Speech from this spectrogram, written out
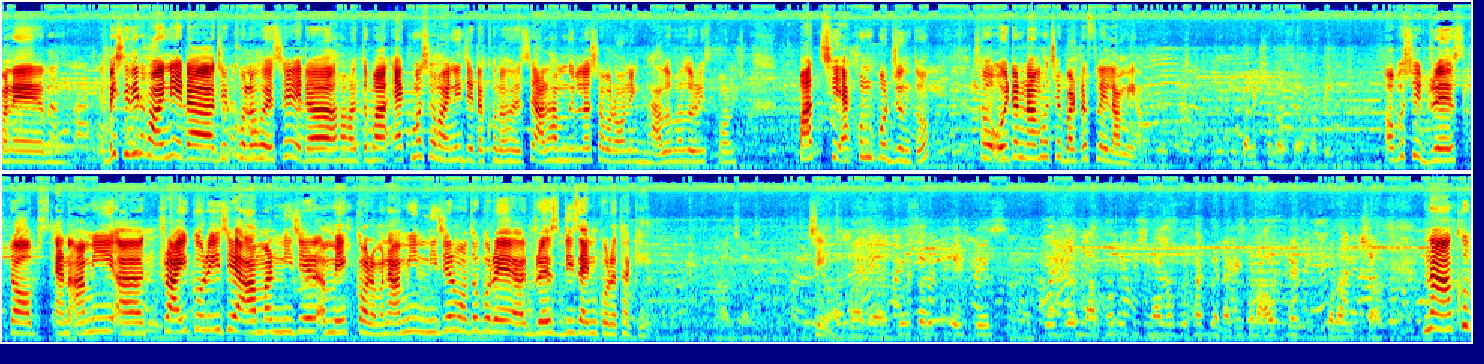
মানে বেশি দিন হয়নি এটা যে খোলা হয়েছে, এটা হয়তো বা এক মাসও হয়নি যেটা খোলা হয়েছে আলহামদুলিল্লাহ সবার অনেক ভালো ভালো রেসপন্স পাচ্ছি এখন পর্যন্ত সো ওইটার নাম হচ্ছে বাটারফ্লাই লামিয়া? অবশ্যই ড্রেস টপস অ্যান্ড আমি ট্রাই করি যে আমার নিজের মেক করা মানে আমি নিজের মতো করে ড্রেস ডিজাইন করে থাকি। না, খুব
